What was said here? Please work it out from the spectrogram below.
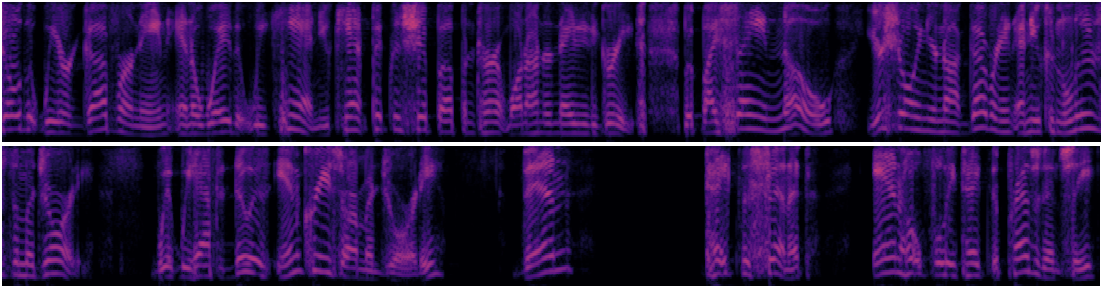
show that we are governing in a way that we can. You can't pick the ship up and turn it 180 degrees. But by saying no, you're showing you're not governing and you can lose the majority. What we have to do is increase our majority, then take the Senate and hopefully take the presidency,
